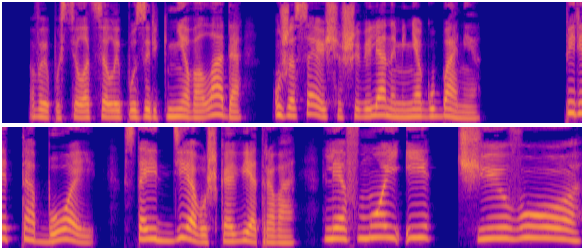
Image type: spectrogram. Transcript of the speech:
— выпустила целый пузырь гнева Лада, ужасающе шевеля на меня губами. «Перед тобой стоит девушка Ветрова, лев мой и...» «Чего?»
